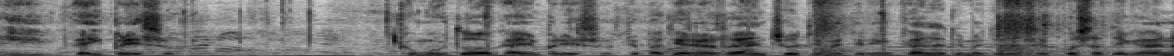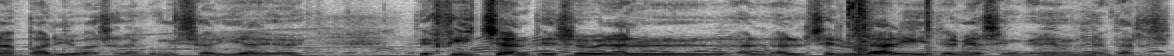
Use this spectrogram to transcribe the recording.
Y de ahí preso. Como todo caen preso. Te patean el rancho, te meten en cana, te meten las esposas, te cagan a paro y vas a la comisaría. Te fichan, te suben al, celular y terminas en, en una cárcel.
